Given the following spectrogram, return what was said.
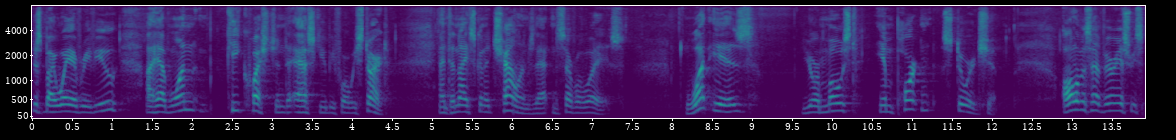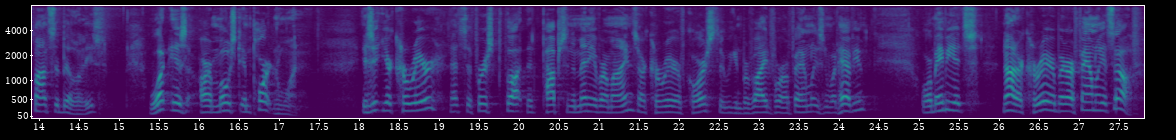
just by way of review, I have one key question to ask you before we start. And tonight's going to challenge that in several ways. What is your most important stewardship? All of us have various responsibilities. What is our most important one? Is it your career? That's the first thought that pops into many of our minds. Our career, of course, that we can provide for our families and what have you. Or maybe it's not our career, but our family itself.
